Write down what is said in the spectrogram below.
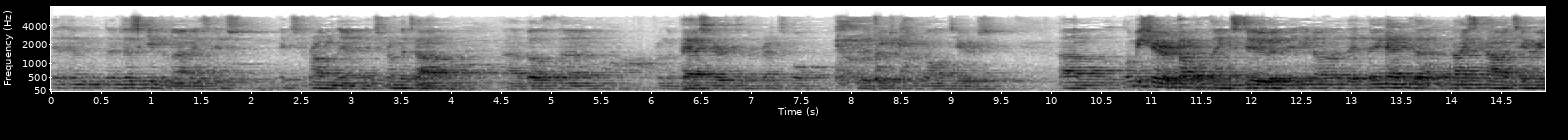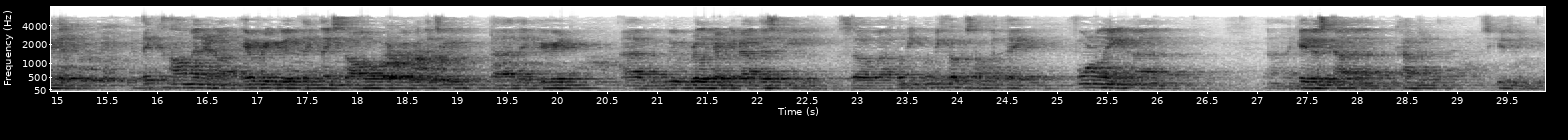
And, and, just keep in mind, it's, it's, it's from them, it's from the top, uh, both uh, from the pastor to the principal to the teachers and volunteers. Um, let me share a couple of things too. And, and, you know, they, they had a nice commentary that they commented on every good thing they saw over, the two uh, period, uh, we really never get out of this meeting. So uh, let me let me focus on what they formally uh, uh, gave us con- uh, con- excuse me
